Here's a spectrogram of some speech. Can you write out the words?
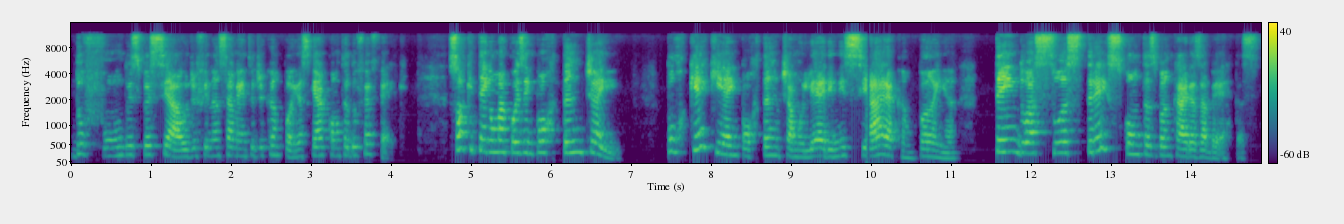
do Fundo Especial de Financiamento de Campanhas, que é a conta do FEFEC. Só que tem uma coisa importante aí. Por que, que é importante a mulher iniciar a campanha tendo as suas três contas bancárias abertas?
